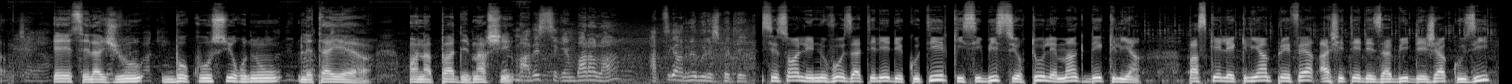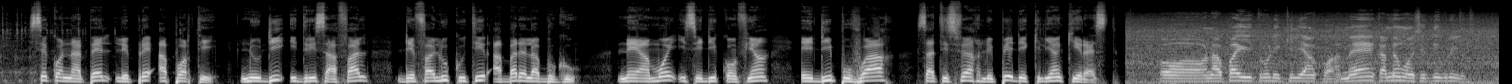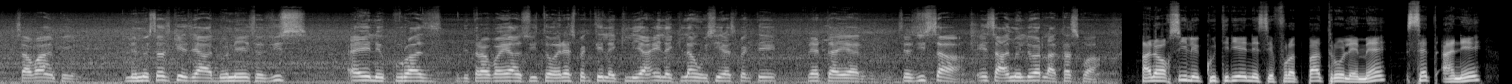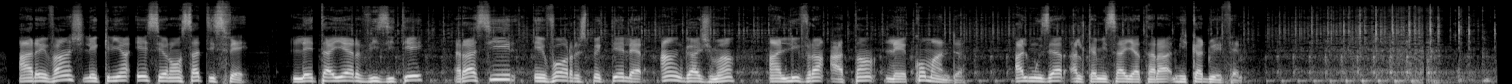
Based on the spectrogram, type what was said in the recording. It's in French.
Et cela joue beaucoup sur nous, les tailleurs. On n'a pas de marché. Ce sont les nouveaux ateliers de couture qui subissent surtout les manques des clients. Parce que les clients préfèrent acheter des habits déjà cousus, ce qu'on appelle le prêt à porter. Nous dit Idriss Afal de Falou Couture à Badalabougou. Néanmoins, il s'est dit confiant et dit pouvoir satisfaire le peu des clients qui restent. Oh, on n'a pas eu trop de clients, quoi. mais quand même on se débrouille. Ça va un peu. Le message que j'ai à donner, c'est juste ayez le courage de travailler ensuite, respecter les clients et les clients aussi respecter les tailleurs. C'est juste ça et ça améliore la tâche quoi. Alors si les couturiers ne se frottent pas trop les mains, cette année, en revanche, les clients seront satisfaits. Les tailleurs visités rassurent et vont respecter leur engagement en livrant à temps les commandes. Al-Muzer Al-Kamisa Yatara FM.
